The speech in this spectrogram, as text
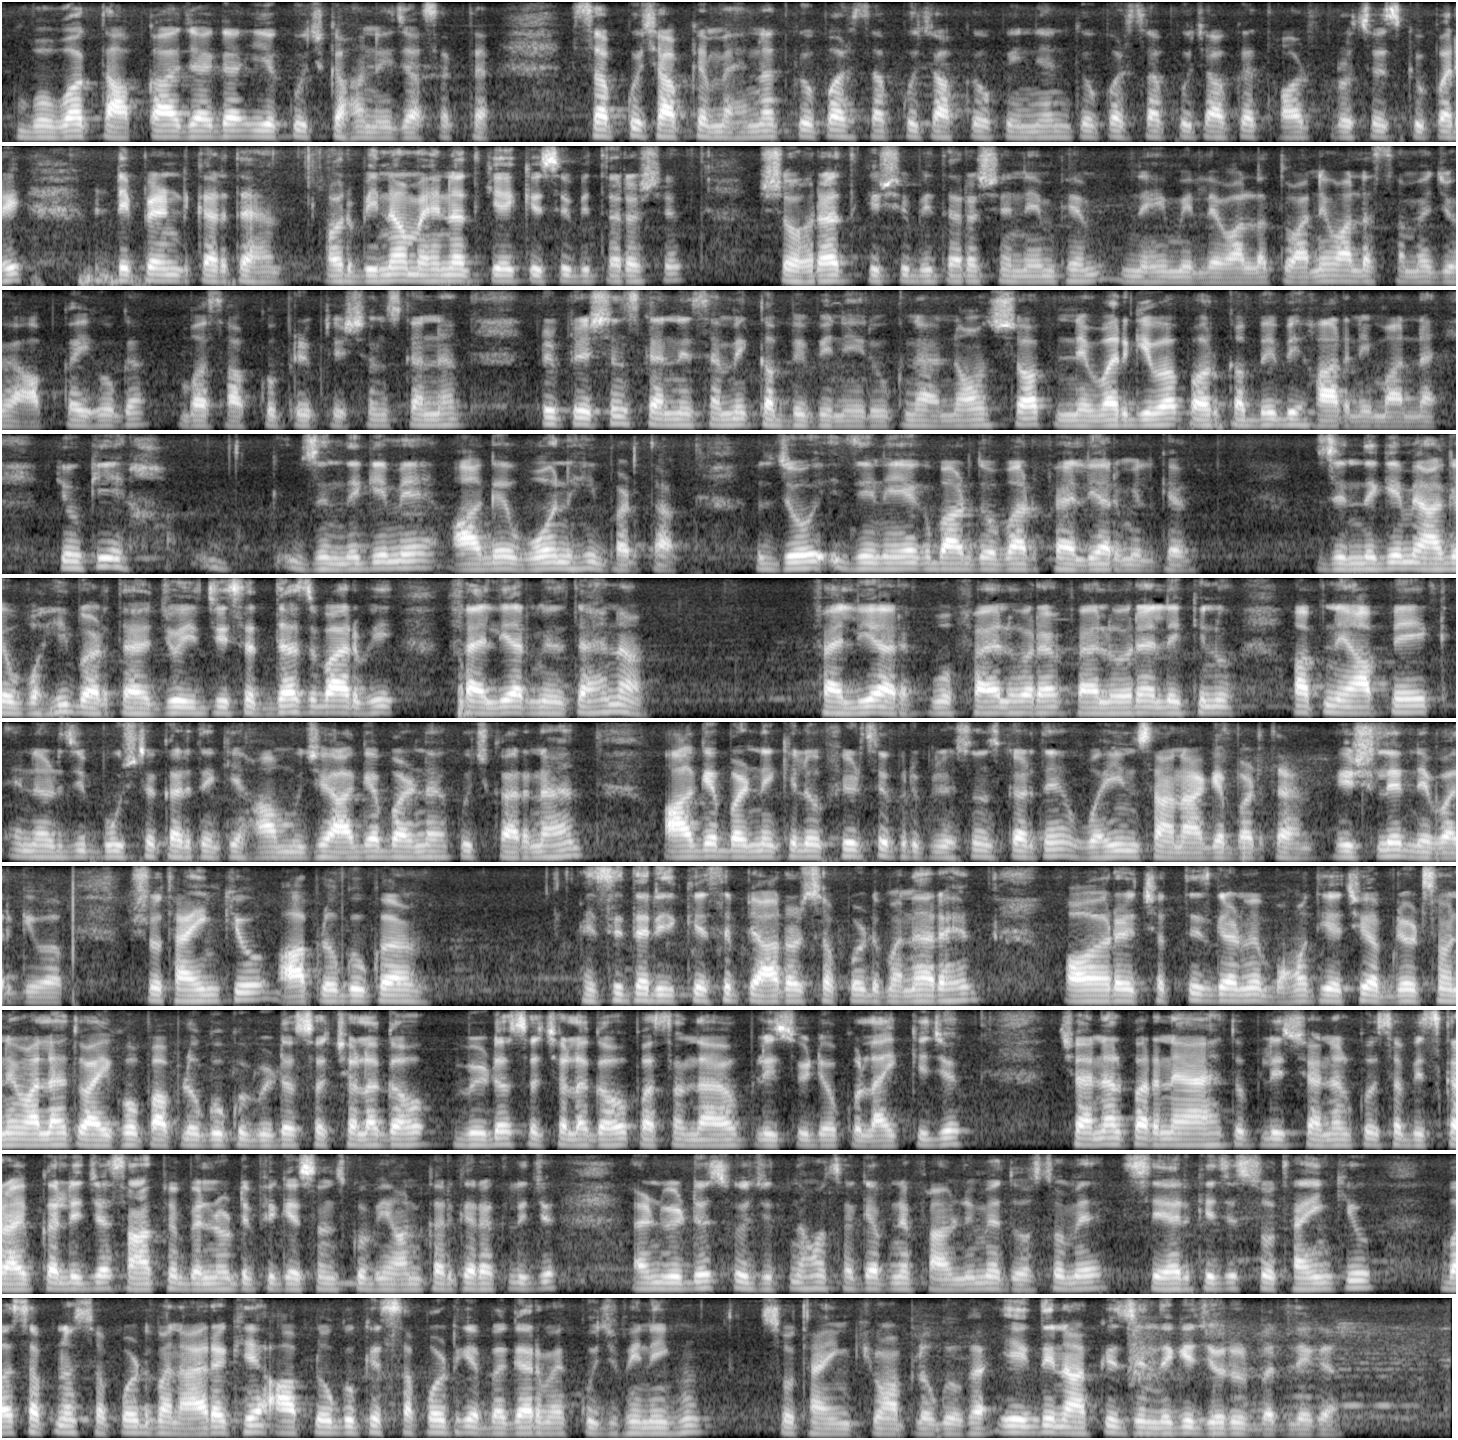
वो वक्त आपका आ जाएगा, ये कुछ कहा नहीं जा सकता। सब कुछ आपके मेहनत के ऊपर, सब कुछ आपके ओपिनियन के ऊपर, सब कुछ आपके थॉट प्रोसेस के ऊपर ही डिपेंड करता है। और बिना मेहनत किए किसी भी तरह से, शोहरत किसी भी तरह से नेम फेम नहीं मिलने वाला। तो आने वाला समय जो है आपका ही होगा। बस आपको प्रिपरेशंस करना है। प्रिपरेशंस करने से हमें कभी भी नहीं रुकना है। Non stop never give up और कभी भी हार नहीं मानना है। क्योंकि ज़िंदगी में आगे वो नहीं बढ़ता जो जिन्हें एक बार, दो बार फेलियर मिल गए। ज़िंदगी में आगे वही बढ़ता है, जो जिसे दस बार भी फेलियर मिलता है ना फेलियर वो फेल हो रहे हैं फेल हो रहे हैं, लेकिन अपने आप में एक एनर्जी बूस्ट करते हैं कि हाँ मुझे आगे बढ़ना है, कुछ करना है। आगे बढ़ने के लिए फिर से प्रिपरेशन करते हैं, वही इंसान आगे बढ़ता है। इसलिए never give up so thank you आप लोगों का। इसी तरीके से प्यार और सपोर्ट बना रहे। और छत्तीसगढ़ में बहुत ही अच्छी अपडेट्स होने वाला है तो आई होप आप लोगों को वीडियो अच्छा लगा हो। वीडियो अच्छा लगा हो, पसंद आया हो प्लीज़ वीडियो को लाइक कीजिए। चैनल पर नया है तो प्लीज़ चैनल को सब्सक्राइब कर लीजिए। साथ में बेल नोटिफिकेशंस को भी ऑन करके रख लीजिए। एंड वीडियोस को जितना हो सके अपने फैमिली में, दोस्तों में शेयर कीजिए। सो थैंक यू बस अपना सपोर्ट बनाए रखिए। आप लोगों के सपोर्ट के बगैर मैं कुछ भी नहीं हूँ। सो थैंक यू आप लोगों का। एक दिन आपकी ज़िंदगी ज़रूर बदलेगा।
